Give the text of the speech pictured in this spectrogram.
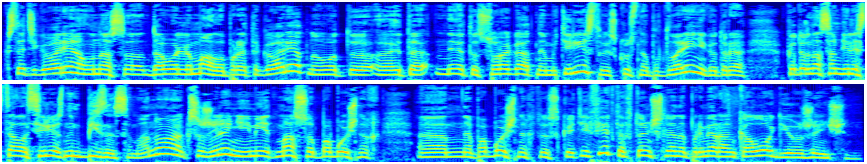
Кстати говоря, у нас э, довольно мало про это говорят, но вот э, это, это суррогатное материнство, искусственное оплодотворение, которое, которое на самом деле стало серьезным бизнесом, оно, к сожалению, имеет массу побочных, побочных так сказать, эффектов, в том числе, например, онкологии у женщин.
